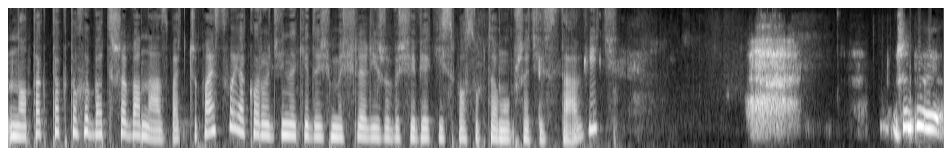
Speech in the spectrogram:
No tak, tak to chyba trzeba nazwać. Czy państwo jako rodziny kiedyś myśleli, żeby się w jakiś sposób temu przeciwstawić? Żeby,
